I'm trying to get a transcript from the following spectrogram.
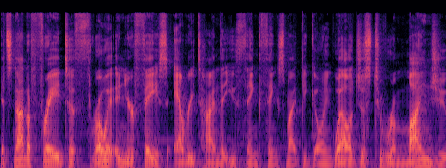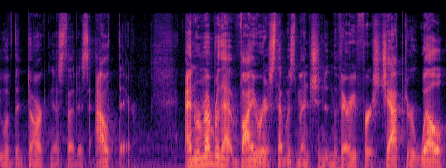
it's not afraid to throw it in your face every time that you think things might be going well, just to remind you of the darkness that is out there. And remember that virus that was mentioned in the very first chapter? Well,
